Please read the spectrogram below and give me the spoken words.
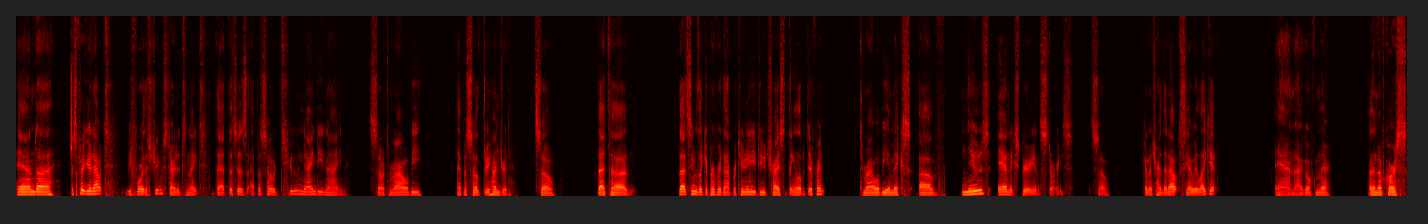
And uh, just figured out before the stream started tonight that this is episode 299. So tomorrow will be episode 300. So that uh, that seems like a perfect opportunity to try something a little bit different. Tomorrow will be a mix of news and experience stories. So, gonna try that out, see how we like it, and uh, go from there. And then, of course,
